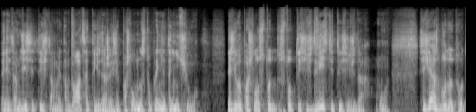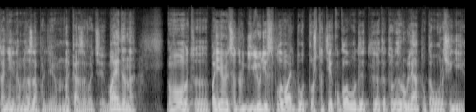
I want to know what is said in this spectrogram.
и там 10 тысяч там, или там 20 тысяч даже, если пошло в наступление, это ничего. Если бы пошло 100, 100 тысяч, 200 тысяч, да. Вот. Сейчас будут вот они там на Западе наказывать Байдена, вот, э, появятся другие люди всплывать будут, потому что те кукловоды, э, которые рулят, у кого рычаги,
